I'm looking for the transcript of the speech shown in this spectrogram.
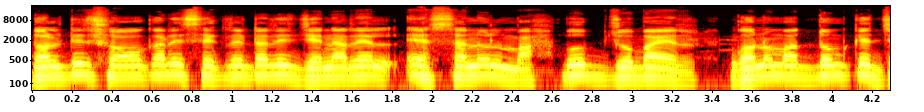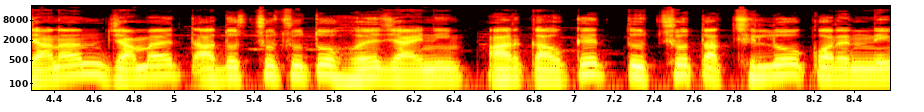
দলটির সহকারী সেক্রেটারি জেনারেল এহসানুল মাহবুব জোবায়ের গণমাধ্যমকে জানান, জামায়াত আদর্শচ্যুত হয়ে যায়নি আর কাউকে তুচ্ছ তাচ্ছিল্য করেননি।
